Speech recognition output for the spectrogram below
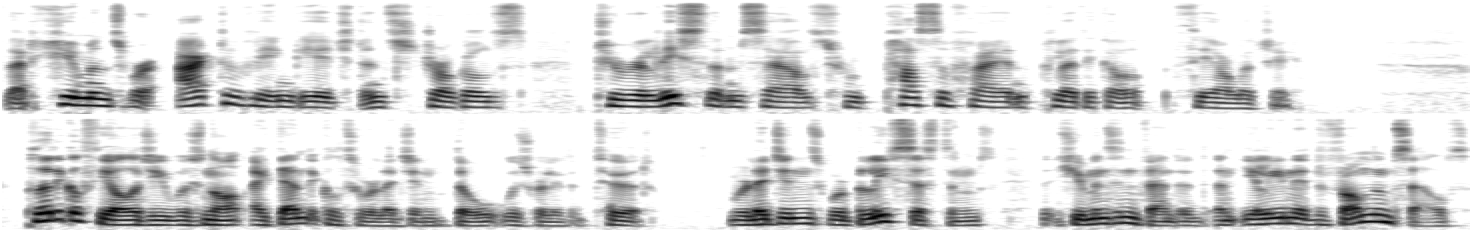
that humans were actively engaged in struggles to release themselves from pacifying political theology. Political theology was not identical to religion, though it was related to it. Religions were belief systems that humans invented and alienated from themselves,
